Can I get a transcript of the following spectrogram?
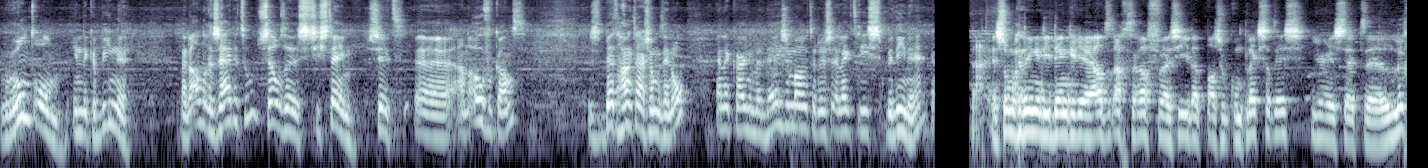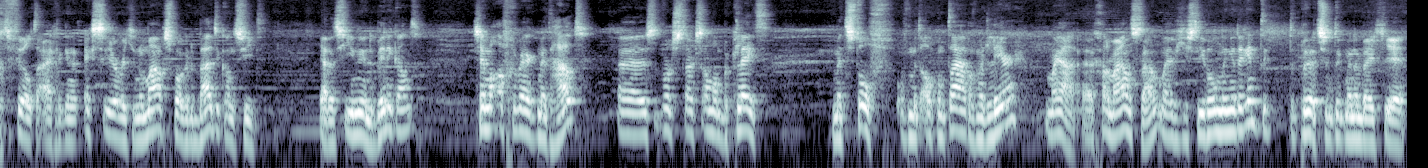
rondom in de cabine naar de andere zijde toe. Hetzelfde systeem zit uh, aan de overkant. Dus het bed hangt daar zo meteen op. En dan kan je met deze motor dus elektrisch bedienen. Nou, en sommige dingen die denk je altijd achteraf uh, zie je dat pas hoe complex dat is. Hier is het uh, luchtfilter eigenlijk in het exterieur wat je normaal gesproken de buitenkant ziet. Ja, dat zie je nu in de binnenkant. Het is helemaal afgewerkt met hout. Dus het wordt straks allemaal bekleed met stof of met alcantara of met leer. Maar ja, ga er maar aan staan om eventjes die rondingen erin te, te prutsen natuurlijk met een, beetje,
